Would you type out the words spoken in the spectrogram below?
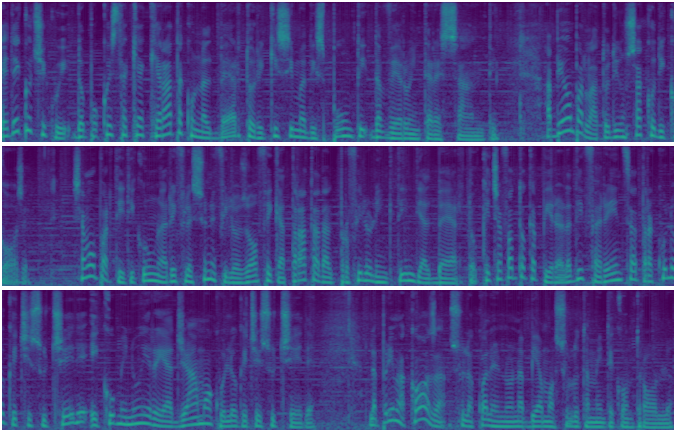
Ed eccoci qui, dopo questa chiacchierata con Alberto ricchissima di spunti davvero interessanti. Abbiamo parlato di un sacco di cose. Siamo partiti con una riflessione filosofica tratta dal profilo LinkedIn di Alberto che ci ha fatto capire la differenza tra quello che ci succede e come noi reagiamo a quello che ci succede. La prima cosa sulla quale non abbiamo assolutamente controllo,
